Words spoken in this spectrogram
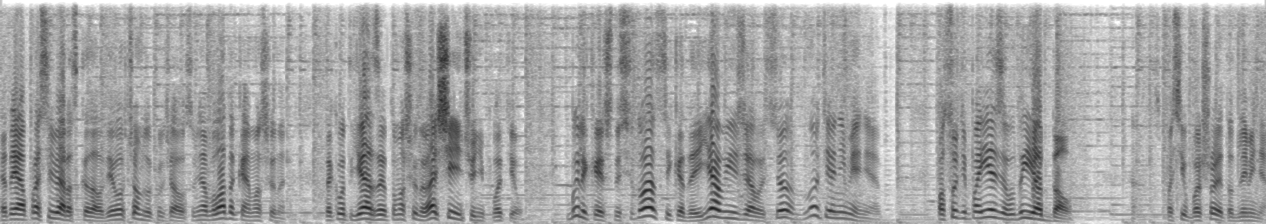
Это я про себя рассказал. Дело в чем заключалось. У меня была такая машина. Так вот, я за эту машину вообще ничего не платил. Были, конечно, ситуации, когда и я въезжал, и все, но тем не менее. По сути, поездил, да и отдал. Спасибо большое, это для меня.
